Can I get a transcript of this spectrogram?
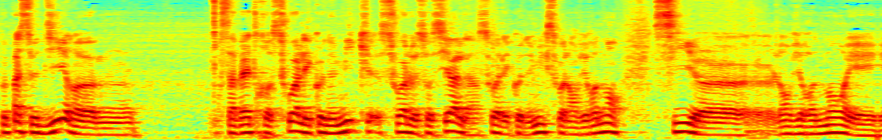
on peut pas se dire euh, ça va être soit l'économique, soit le social, soit l'économique, soit l'environnement. Si euh, l'environnement est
